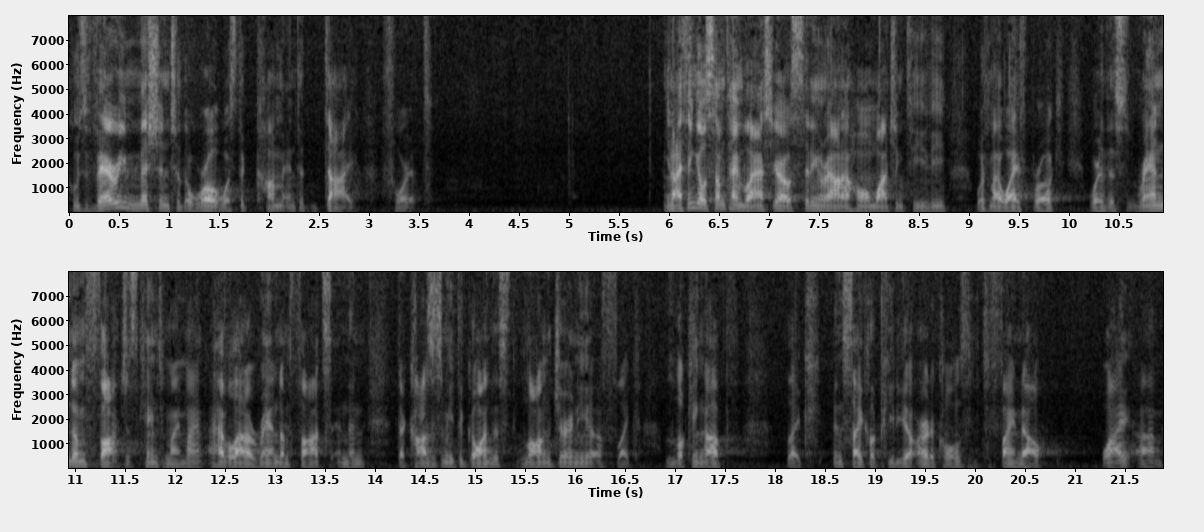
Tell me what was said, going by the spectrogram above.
whose very mission to the world was to come and to die for it? You know, I think it was sometime last year, I was sitting around at home watching TV with my wife, Brooke, where this random thought just came to my mind. I have a lot of random thoughts, and then that causes me to go on this long journey of like looking up like encyclopedia articles to find out why. Um,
